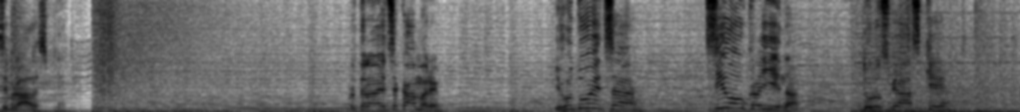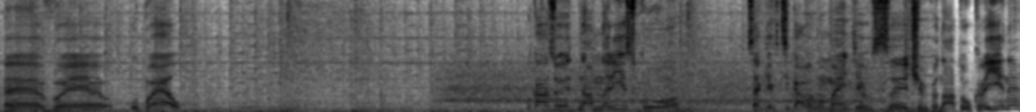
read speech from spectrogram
Зібрались, блядь. Протираються камери. І готується ціла Україна до розв'язки е, в УПЛ. Показують нам нарізку всяких цікавих моментів з чемпіонату України.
